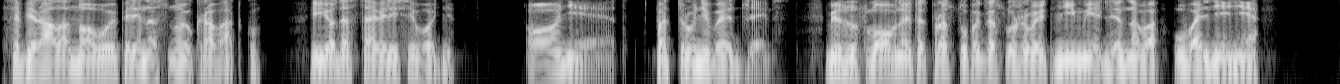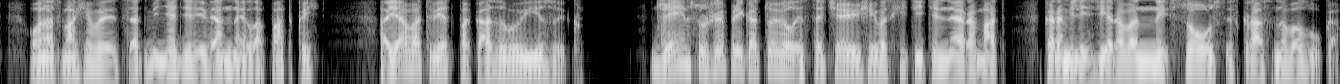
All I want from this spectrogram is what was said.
Собирала новую переносную кроватку. Ее доставили сегодня. «О, нет», — подтрунивает Джеймс. «Безусловно, этот проступок заслуживает немедленного увольнения». Он отмахивается от меня деревянной лопаткой, а я в ответ показываю язык. Джеймс уже приготовил источающий восхитительный аромат карамелизированный соус из красного лука.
